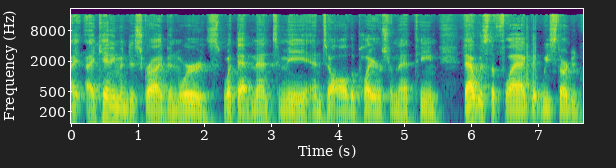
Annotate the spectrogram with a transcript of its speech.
I, I can't even describe in words what that meant to me and to all the players from that team. That was the flag that we started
